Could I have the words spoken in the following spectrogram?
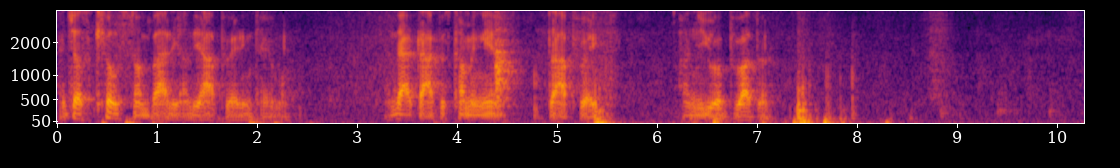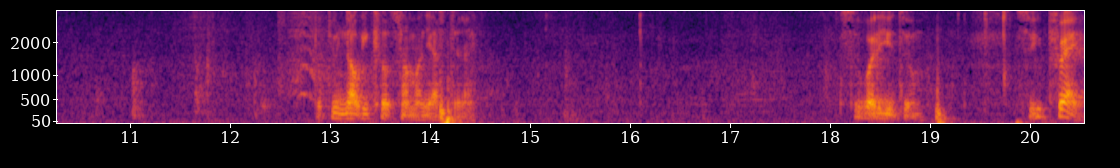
had just killed somebody on the operating table. And that doctor's coming in to operate on your brother. But you know he killed someone yesterday. So what do you do? So you pray.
